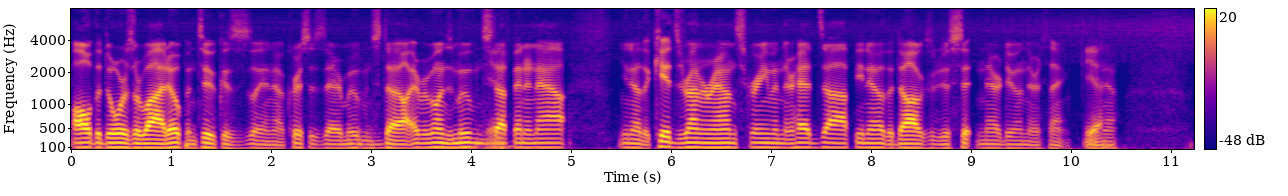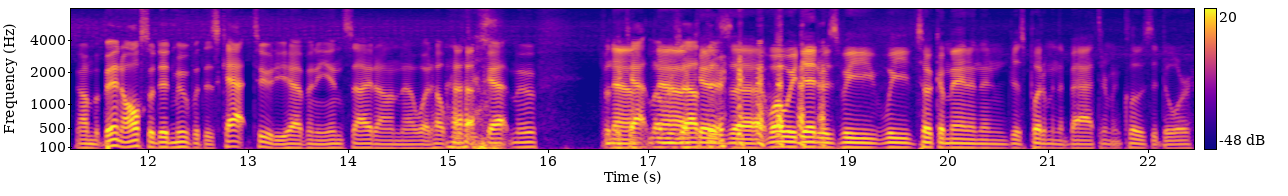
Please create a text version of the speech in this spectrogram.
All the doors are wide open too because you know Chris is there moving stuff. Everyone's moving Mm-hmm. Yeah. stuff in and out. You know the kids running around screaming their heads off. You know the dogs are just sitting there doing their thing. Yeah. You know? Um, but Ben also did move with his cat too. Do you have any insight on uh, what helped with your cat move? For no, the cat lovers no, out there. because uh, what we did was we we took him in and then just put him in the bathroom and closed the door.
